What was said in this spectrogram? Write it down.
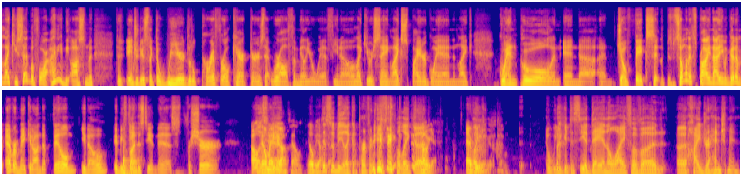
like you said before, I think it'd be awesome to to introduce like the weird little peripheral characters that we're all familiar with. You know, like you were saying, like Spider Gwen and like. Gwen Pool and and uh, and Joe Fix it, someone that's probably not even gonna ever make it onto film. You know, it'd be fun Yeah. to see in this for sure. oh, well, he'll make would it on film. He'll be on This film. would be like a perfect place to put like uh, oh yeah, everything like- will be on film. You get to see a day in the life of a, a Hydra henchman,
